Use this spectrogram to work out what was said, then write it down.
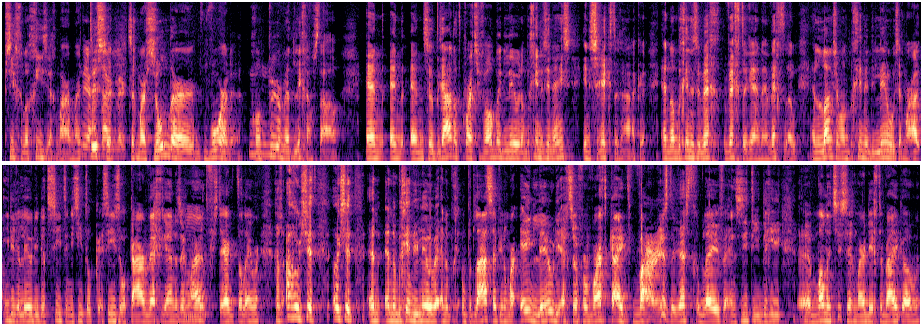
psychologie, zeg maar. Maar Ja, tussen, duidelijk. zeg maar, zonder woorden. Gewoon Mhm. puur met lichaamstaal. En, en, en zodra dat kwartje valt bij de leeuw, dan beginnen ze ineens in schrik te raken. En dan beginnen ze weg, weg te rennen en weg te lopen. En langzamerhand beginnen die leeuwen, zeg maar, iedere leeuw die dat ziet en die ziet elka- zien ze elkaar wegrennen, zeg maar. Mhm. Dat versterkt het alleen maar. Gaan ze, oh shit, oh shit. En, en dan beginnen die leeuwen. En op, op het laatste heb je nog maar één leeuw die echt zo verward kijkt. Waar is de rest gebleven? En ziet die drie eh, mannetjes, zeg maar, dichterbij komen.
